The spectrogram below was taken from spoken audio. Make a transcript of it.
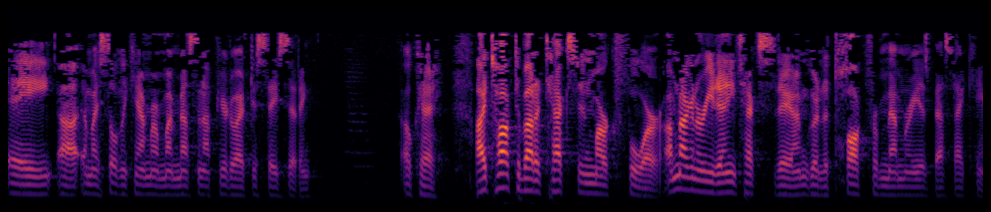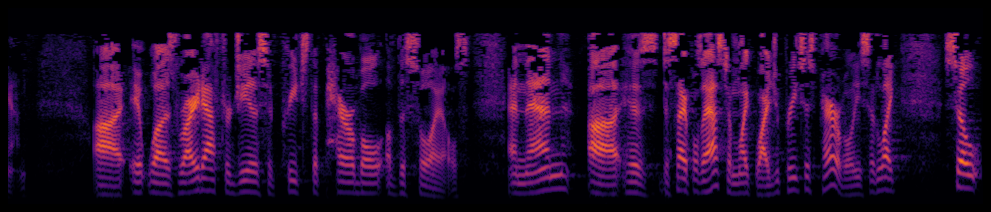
a, uh, am I still in the camera? Am I messing up here? Do I have to stay sitting? Okay. I talked about a text in Mark 4. I'm not going to read any text today. I'm going to talk from memory as best I can. Uh, it was right after Jesus had preached the parable of the soils. And then uh, his disciples asked him, like, why'd you preach this parable? He said, like, so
